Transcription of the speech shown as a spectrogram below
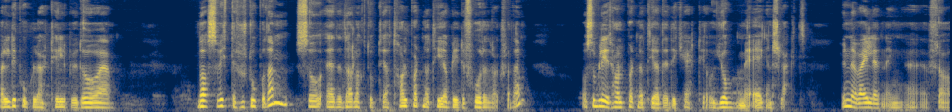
veldig populært tilbud. Og eh, da, så vidt jeg forsto på dem, så er det da lagt opp til at halvparten av tida blir det foredrag fra dem. Og så blir halvparten av tida dedikert til å jobbe med egen slekt, under veiledning eh, fra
